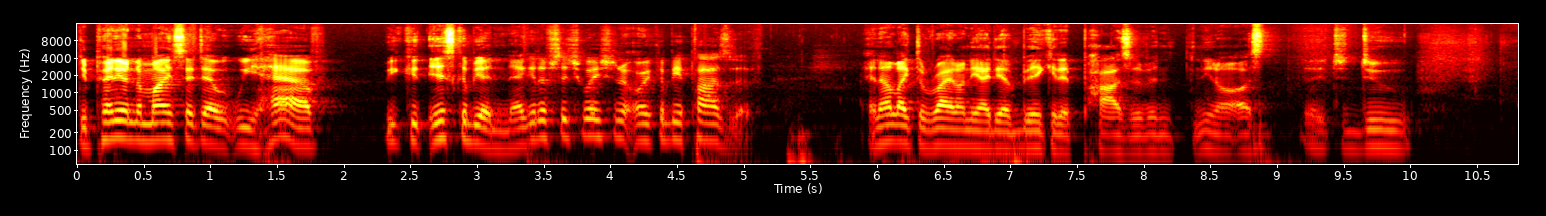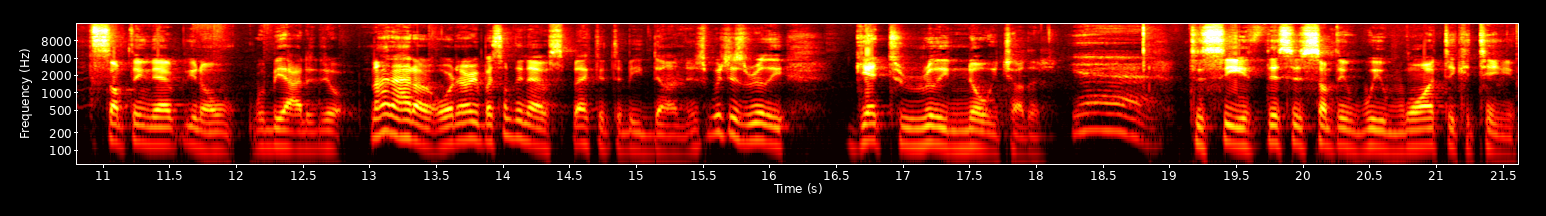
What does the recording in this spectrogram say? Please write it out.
Depending on the mindset that we have, we could this could be a negative situation or it could be a positive. And I like to write on the idea of making it positive and you know us uh, to do something that you know would be out of the not out of ordinary, but something that was expected to be done, which is really get to really know each other Yeah, to see if this is something we want to continue.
